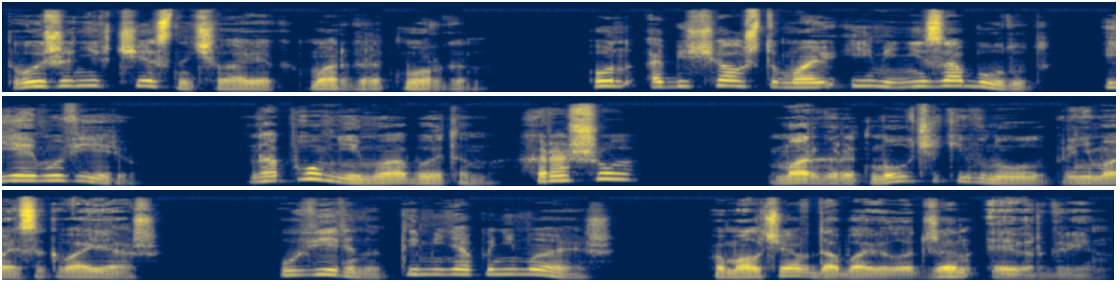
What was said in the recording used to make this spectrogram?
Твой жених честный человек, Маргарет Морган. Он обещал, что мое имя не забудут, и я ему верю. Напомни ему об этом, хорошо?» Маргарет молча кивнула, принимая саквояж. «Уверена, ты меня понимаешь», — помолчав, добавила Джен Эвергрин.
